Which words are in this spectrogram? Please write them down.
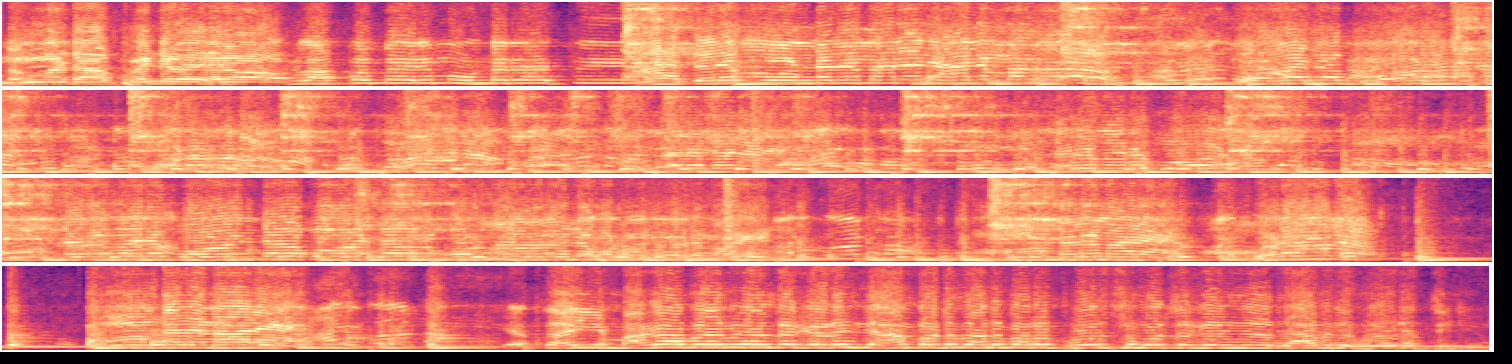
നിങ്ങളുടെ അപ്പന്റെ പേരോ അപ്പൻ പേരും മുണ്ടനാത്ത് അതിനും മുണ്ടനമന ഞാനും പറഞ്ഞു ഈ മഹാബാബുകളുടെ കടയിൽ ഞാൻ പെട്ടതാണ് പറഞ്ഞ പോസ്റ്റ്മോർട്ടം കഴിഞ്ഞ് രാവിലെ വീടെത്തിക്കും.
